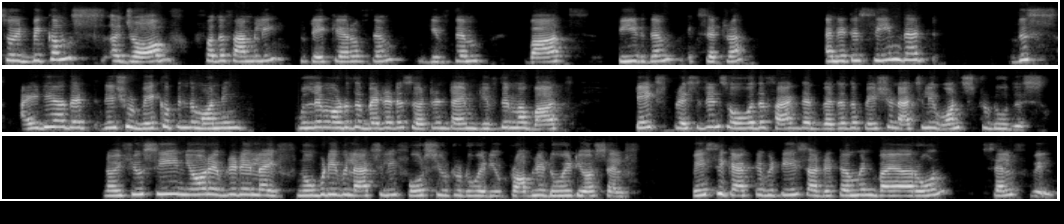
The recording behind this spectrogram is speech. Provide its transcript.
So it becomes a job for the family to take care of them, give them baths, feed them, etc. And it is seen that this idea that they should wake up in the morning, pull them out of the bed at a certain time, give them a bath, takes precedence over the fact that whether the patient actually wants to do this. Now, if you see in your everyday life, nobody will actually force you to do it. You probably do it yourself. Basic activities are determined by our own self will.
